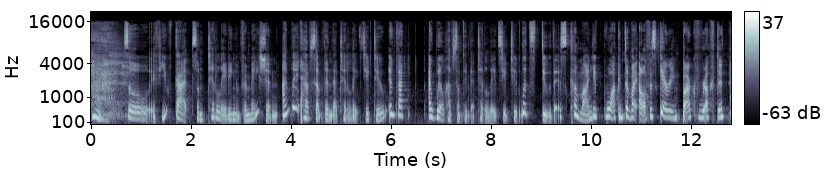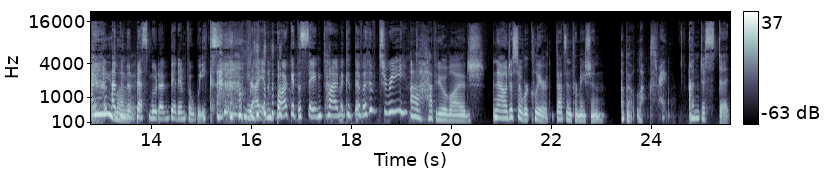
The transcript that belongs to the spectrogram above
so if you've got some titillating information, I might have something that titillates you too. In fact, I will have something that titillates you too. Let's do this. Come on, you walk into my office carrying Bark Ruffton. I I'm in the it. best mood I've been in for weeks. Rriot and Bark at the same time. I could never have dreamed. Ah, happy to oblige. Now, just so we're clear, that's information about Lux, right? Understood.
